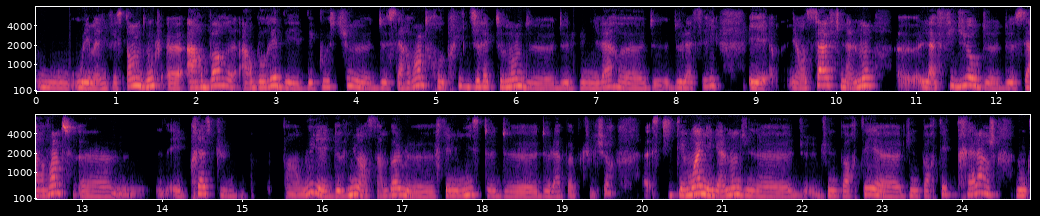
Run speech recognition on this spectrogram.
où, les manifestantes donc, arborent, arboraient des, costumes de servantes repris directement de, l'univers de, la série. Et, en ça, finalement, la figure de, servante est presque oui, elle est devenue un symbole euh, féministe de, la pop culture, euh, ce qui témoigne également d'une portée, euh, portée très large. Donc,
